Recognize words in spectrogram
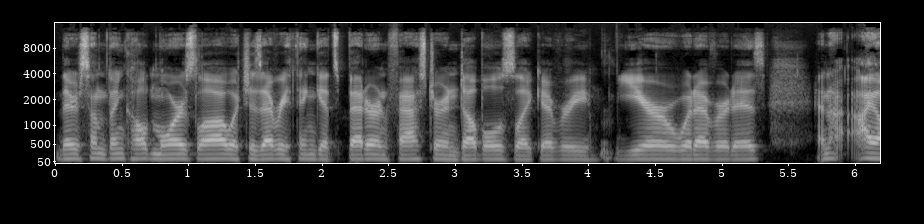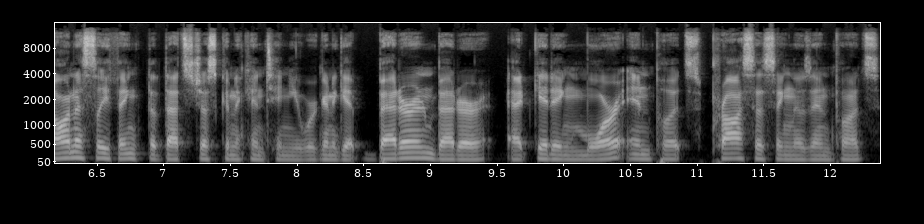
there's something called Moore's Law, which is everything gets better and faster and doubles like every year or whatever it is. And I honestly think that that's just going to continue. We're going to get better and better at getting more inputs, processing those inputs.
